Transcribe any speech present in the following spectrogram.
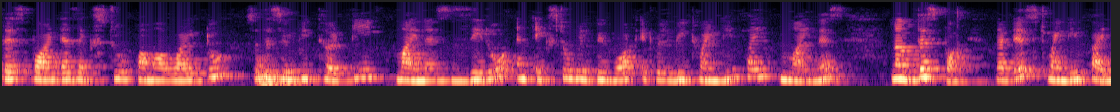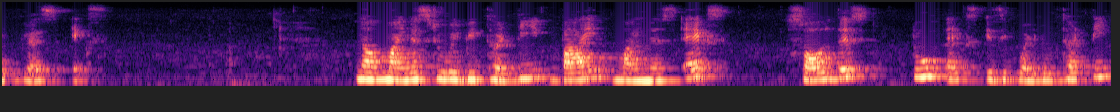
this point as x2 comma y2. So this will be 30 minus 0 and x2 will be what? It will be 25 minus. Now this point that is 25 plus x. Now minus 2 will be 30 by minus x. Solve this 2x is equal to 30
